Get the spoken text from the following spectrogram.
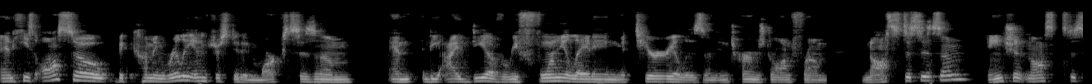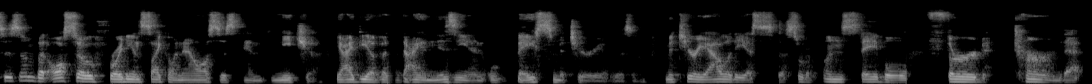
And he's also becoming really interested in Marxism and the idea of reformulating materialism in terms drawn from Gnosticism, ancient Gnosticism, but also Freudian psychoanalysis and Nietzsche, the idea of a Dionysian or base materialism, materiality as a sort of unstable third term that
